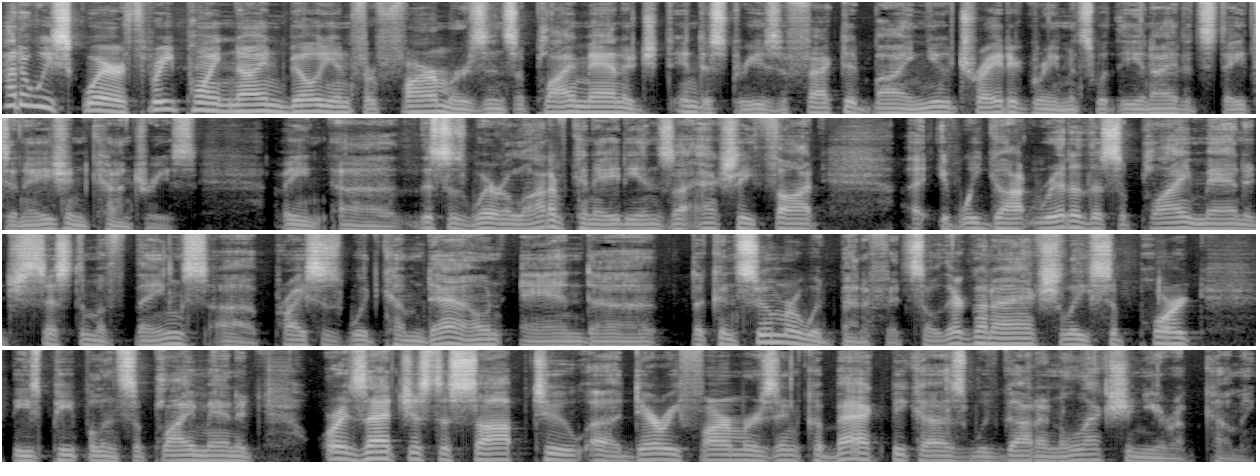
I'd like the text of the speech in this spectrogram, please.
How do we square 3.9 billion for farmers in supply managed industries affected by new trade agreements with the United States and Asian countries? I mean, uh, this is where a lot of Canadians actually thought uh, if we got rid of the supply managed system of things, uh, prices would come down and uh, the consumer would benefit. So they're going to actually support these people in supply managed. Or is that just a sop to uh, dairy farmers in Quebec because we've got an election year upcoming?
